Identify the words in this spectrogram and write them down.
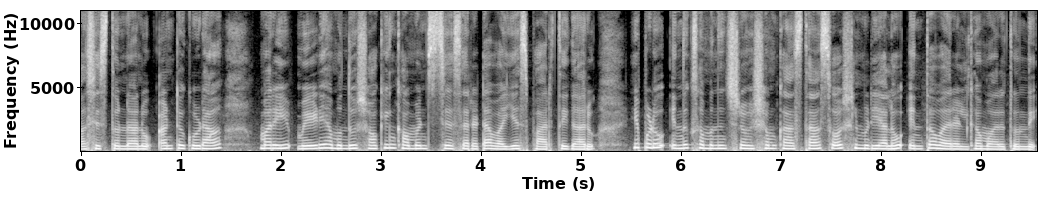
ఆశిస్తున్నాను అంటూ కూడా మరి మీడియా ముందు షాకింగ్ కామెంట్స్ చేశారట వైఎస్ భారతి గారు. ఇప్పుడు ఇందుకు సంబంధించిన విషయం కాస్త సోషల్ మీడియాలో ఎంతో వైరల్గా మారుతుంది.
